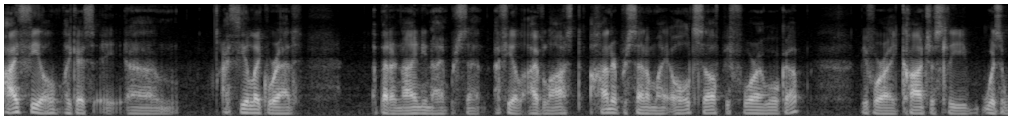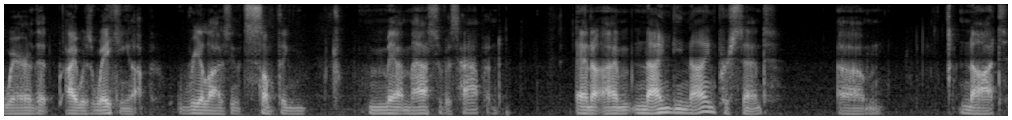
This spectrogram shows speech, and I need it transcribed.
I feel, like I say, um, I feel like we're at about a 99%. I feel I've lost 100% of my old self before I woke up, before I consciously was aware that I was waking up, realizing that something massive has happened. And I'm 99% um, not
